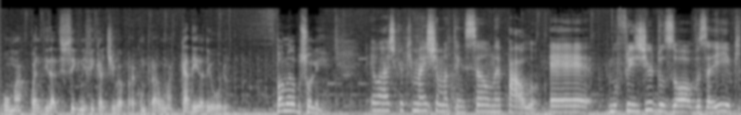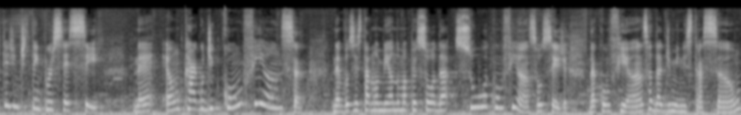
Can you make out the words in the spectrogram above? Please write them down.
uma quantidade significativa para comprar uma cadeira de ouro. Pamela Bussolini. Eu acho que o que mais chama atenção, né, Paulo, é no frigir dos ovos aí, o que, que a gente tem por CC, né? É um cargo de confiança. Né? Você está nomeando uma pessoa da sua confiança, ou seja, da confiança da administração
